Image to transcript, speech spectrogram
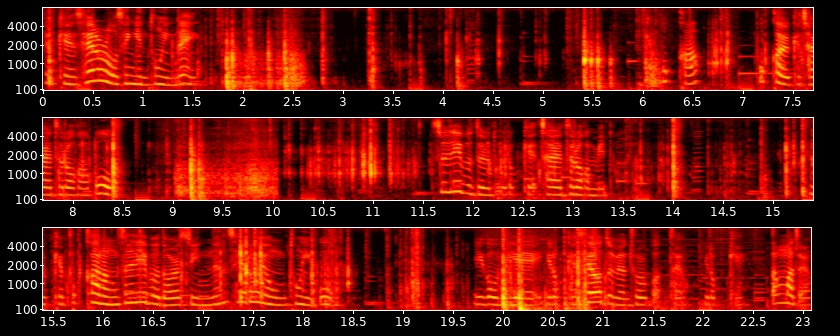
이렇게 세로로 생긴 통인데 이렇게 포카 포카 이렇게 잘 들어가고 슬리브들도 이렇게 잘 들어갑니다. 이렇게 포카랑 슬리브 넣을 수 있는 세로용 통이고 이거 위에 이렇게 세워두면 좋을 것 같아요. 이렇게 딱 맞아요.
